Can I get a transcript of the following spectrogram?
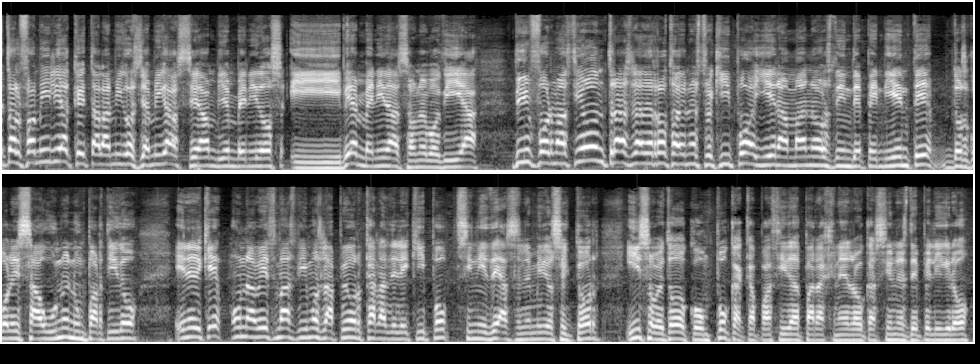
¿Qué tal familia? ¿Qué tal amigos y amigas? Sean bienvenidos y bienvenidas a un nuevo día de información tras la derrota de nuestro equipo ayer a manos de Independiente, dos goles a uno en un partido en el que una vez más vimos la peor cara del equipo, sin ideas en el medio sector y sobre todo con poca capacidad para generar ocasiones de peligro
